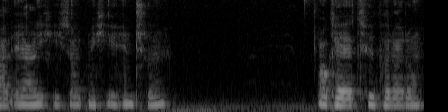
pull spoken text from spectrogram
mal ehrlich, ich sollte mich hier hinstellen. Okay, jetzt Hyperladung.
